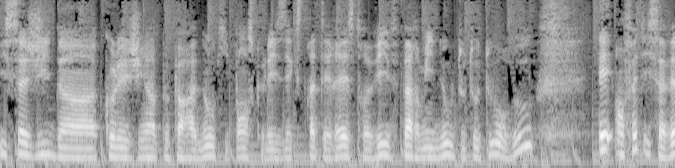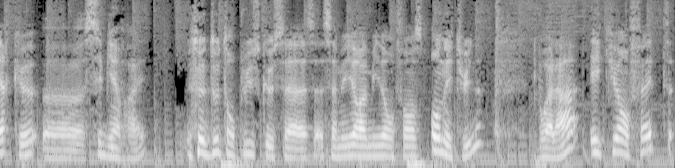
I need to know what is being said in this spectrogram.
Il s'agit d'un collégien un peu parano qui pense que les extraterrestres vivent parmi nous, tout autour nous. Et en fait, il s'avère que euh, c'est bien vrai. D'autant plus que sa, sa meilleure amie d'enfance en est une. Voilà. Et que en fait,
